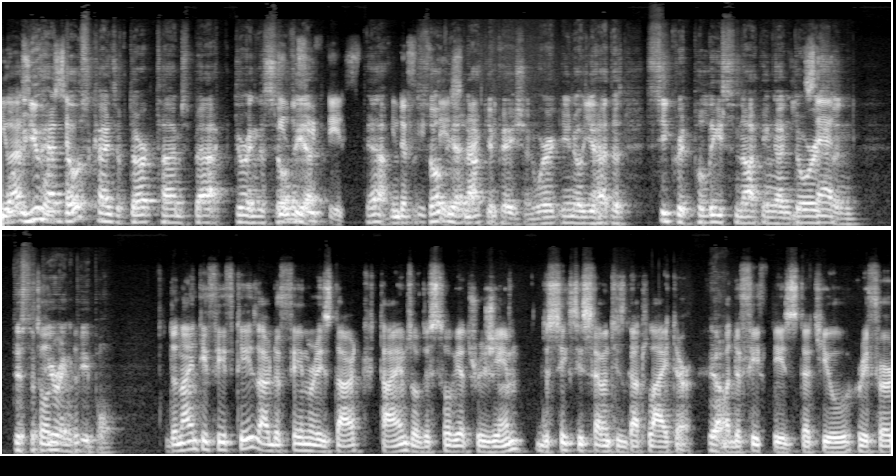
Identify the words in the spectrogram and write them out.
you, well, you had those kinds of dark times back during the Soviet, in the 50s. yeah, in the, 50s, 50s, Soviet 90s. occupation, where you know you had the secret police knocking on doors Exactly. and disappearing So- people. The 1950s are the famous dark times of the Soviet regime. The 60s, 70s got lighter, Yeah. but the 50s that you refer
